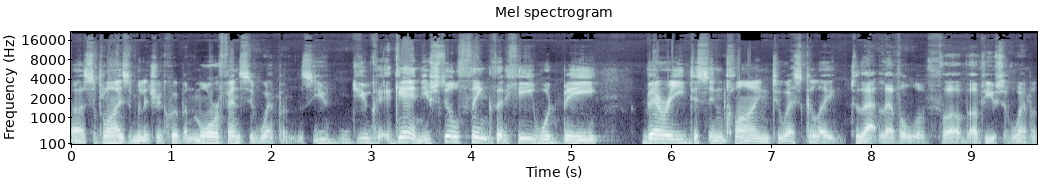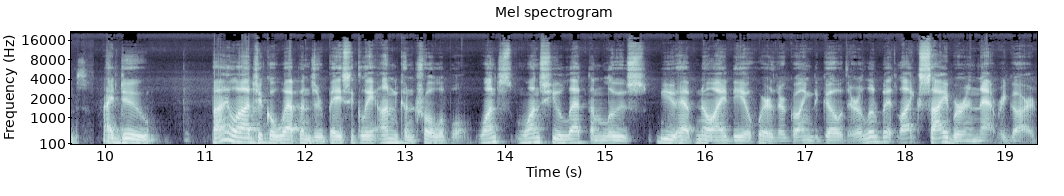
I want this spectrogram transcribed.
uh, supplies of military equipment, more offensive weapons. You, you again, you still think that he would be very disinclined to escalate to that level of, uh, of use of weapons. I do. Biological weapons are basically uncontrollable. Once once you let them loose, you have no idea where they're going to go. They're a little bit like cyber in that regard.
